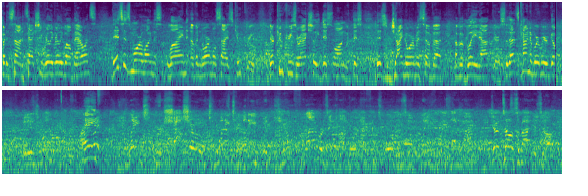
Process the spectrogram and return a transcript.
but it's not. It's actually really, really well balanced. This is more along this line of a normal sized kukri. Their kukris are actually this long with this this ginormous of a of a blade out there. So that's kind of where we were going. Hey, Blade Shot Show 2020 with Joe Flowers and Condor Knife and Tool. This is BladeForums.com. Joe, tell us about yourself.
